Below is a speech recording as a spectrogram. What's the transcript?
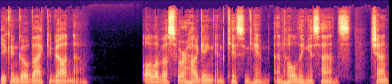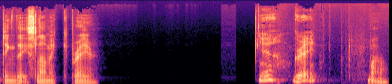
You can go back to God now." All of us were hugging and kissing him and holding his hands, chanting the Islamic prayer. Yeah, great. Wow.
